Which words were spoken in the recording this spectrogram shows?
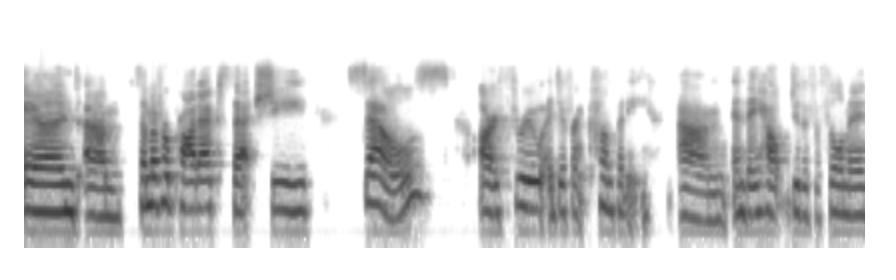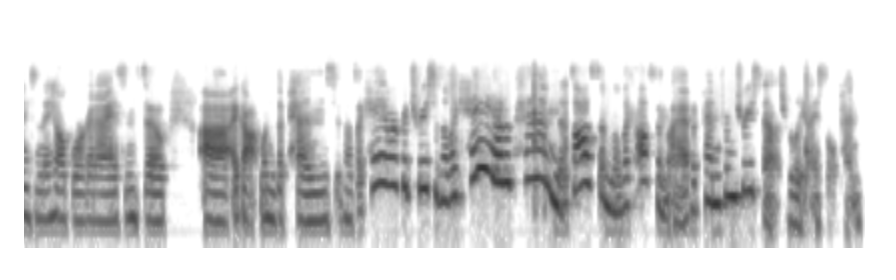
And um, some of her products that she sells are through a different company um, and they help do the fulfillment and they help organize. And so uh, I got one of the pens and I was like, hey, I work with Teresa. They're like, hey, I have a pen. That's awesome. I was like, awesome. I have a pen from Teresa now. It's a really nice little pen.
